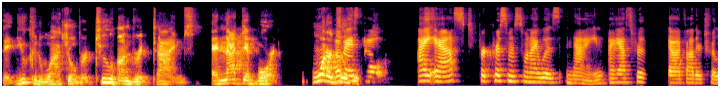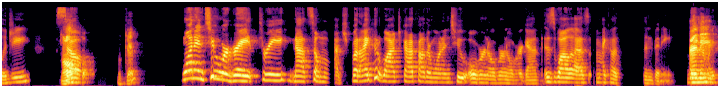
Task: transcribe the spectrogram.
that you could watch over 200 times and not get bored? One or two. Okay, so I asked for Christmas when I was nine. I asked for the Godfather trilogy. So, oh, okay. One and two were great. Three, not so much. But I could watch Godfather one and two over and over and over again, as well as my cousin Vinny. Any?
